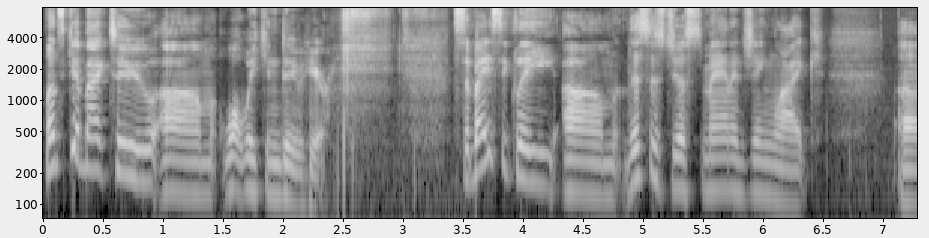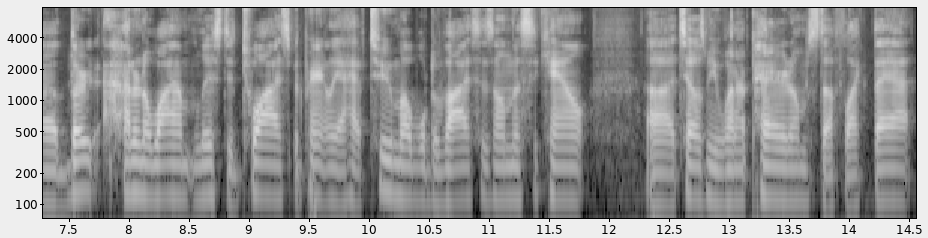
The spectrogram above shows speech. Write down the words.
Let's get back to um, what we can do here. So basically, um, this is just managing like uh, I don't know why I'm listed twice, but apparently I have two mobile devices on this account. Uh, it tells me when I paired them, stuff like that.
